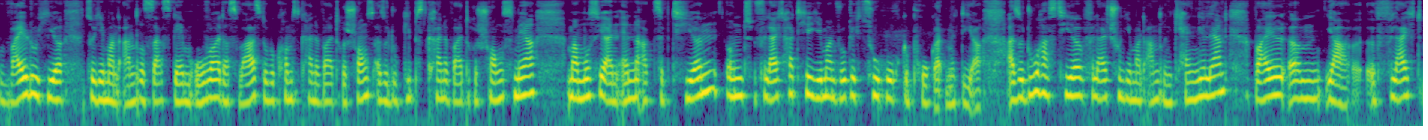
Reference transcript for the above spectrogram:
weil du hier zu jemand anderes sagst, Game Over, das war's, du bekommst keine weitere Chance, also du gibst keine weitere Chance mehr. Man muss hier ein Ende akzeptieren und vielleicht hat hier jemand wirklich zu hoch gepokert mit dir. Also du hast hier vielleicht schon jemand anderen kennengelernt, weil, ähm, ja, vielleicht,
